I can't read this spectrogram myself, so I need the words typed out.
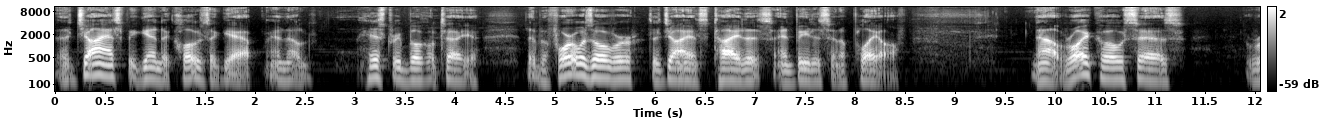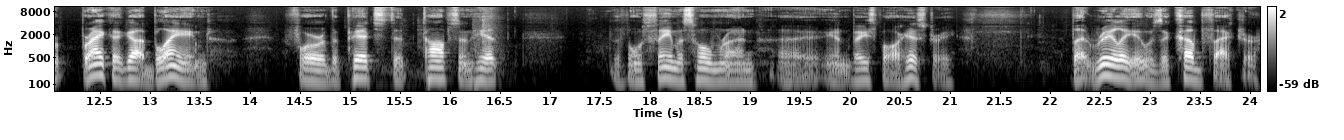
the Giants began to close the gap. And the history book will tell you that before it was over, the Giants tied us and beat us in a playoff. Now, Royko says Branca got blamed for the pitch that Thomson hit, the most famous home run uh, in baseball history but really it was a cub factor.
